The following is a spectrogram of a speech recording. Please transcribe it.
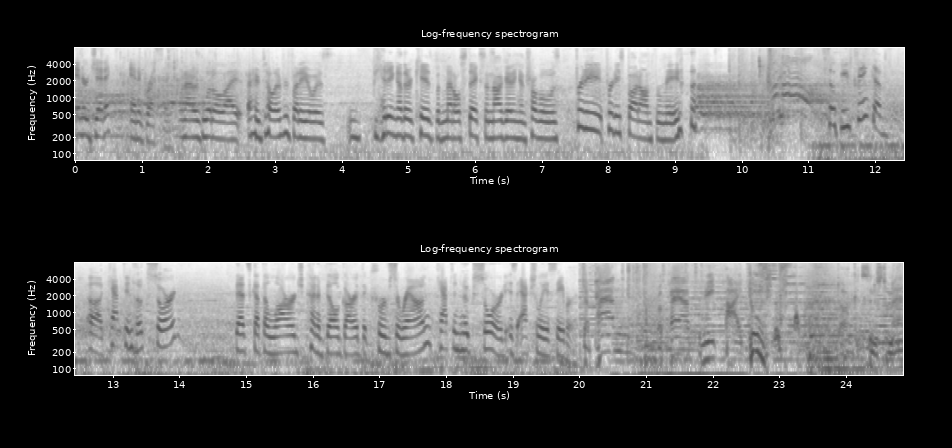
energetic and aggressive. When I was little, I, I would tell everybody it was hitting other kids with metal sticks and not getting in trouble was pretty, pretty spot on for me. so if you think of uh, Captain Hook's sword, that's got the large kind of bell guard that curves around. Captain Hook's sword is actually a saber. Japan, prepare to meet thy doom. Dark and sinister man,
